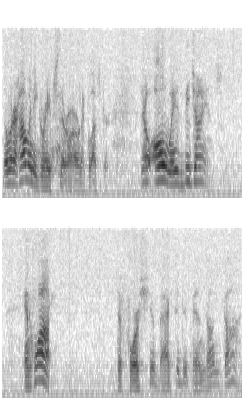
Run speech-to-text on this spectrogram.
no matter how many grapes there are in a cluster, there'll always be giants. And why? To force you back to depend on God.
